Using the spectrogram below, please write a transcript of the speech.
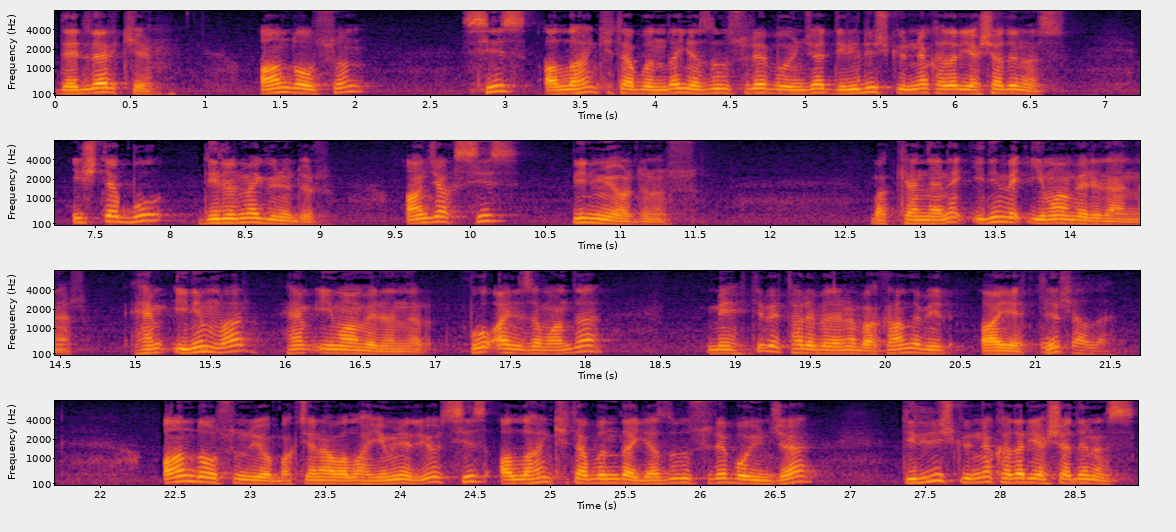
dediler ki andolsun siz Allah'ın kitabında yazılı süre boyunca diriliş gününe kadar yaşadınız. İşte bu dirilme günüdür. Ancak siz bilmiyordunuz. Bak kendilerine ilim ve iman verilenler. Hem ilim var hem iman verilenler. Bu aynı zamanda Mehdi ve talebelerine bakan da bir ayettir. İnşallah. Andolsun diyor bak Cenab-ı Allah yemin ediyor. Siz Allah'ın kitabında yazılı süre boyunca diriliş gününe kadar yaşadınız.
